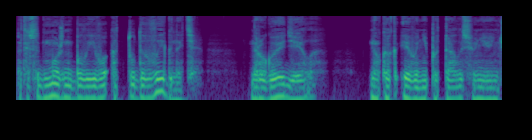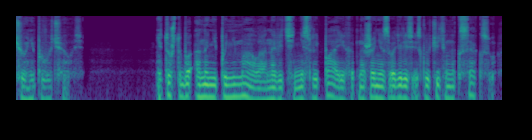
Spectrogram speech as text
Вот если бы можно было его оттуда выгнать, другое дело. Но как Эва не пыталась, у нее ничего не получалось. Не то чтобы она не понимала, она ведь не слепая, их отношения сводились исключительно к сексу —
